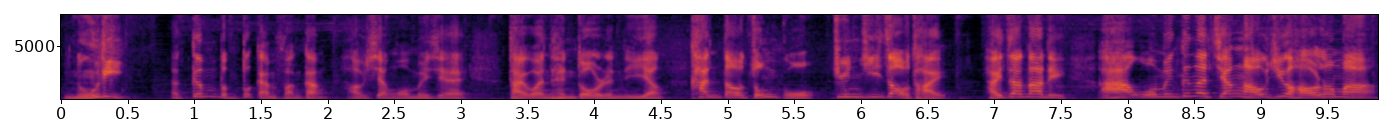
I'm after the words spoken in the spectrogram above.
奴隶，那根本不敢反抗，好像我们现在台湾很多人一样，看到中国军机造台，还在那里啊，我们跟他讲好就好了吗？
